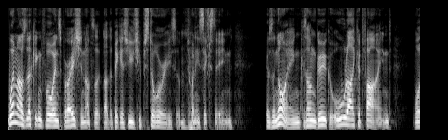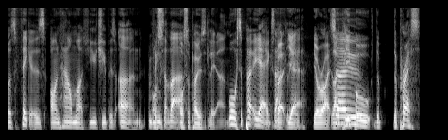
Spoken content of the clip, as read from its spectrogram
when I was looking for inspiration of the, like the biggest YouTube stories of mm-hmm. 2016, it was annoying because on Google all I could find was figures on how much YouTubers earn and things or, like that. Or supposedly earn. well, suppo- yeah, exactly. but yeah, you're right. Like So- people, the the press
